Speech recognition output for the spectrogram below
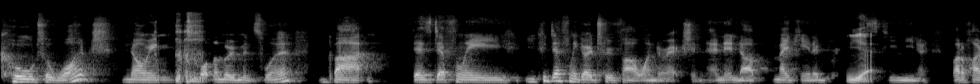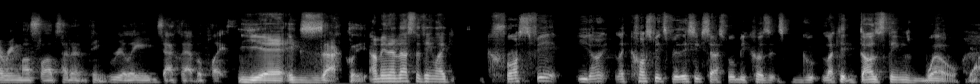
cool to watch, knowing what the movements were. But there's definitely you could definitely go too far one direction and end up making it a Yeah. in, you know butterfly ring muscle ups. I don't think really exactly have a place. Yeah, exactly. I mean, and that's the thing. Like CrossFit, you don't like CrossFit's really successful because it's good, like it does things well. Yeah.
